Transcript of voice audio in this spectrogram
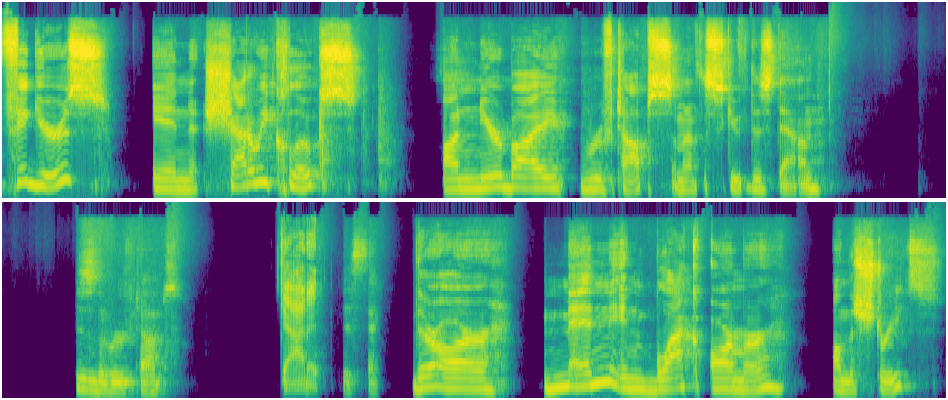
figures in shadowy cloaks on nearby rooftops. I'm gonna have to scoot this down. This is the rooftops. Got it. There are men in black armor on the streets.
